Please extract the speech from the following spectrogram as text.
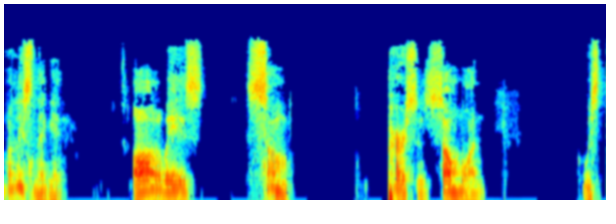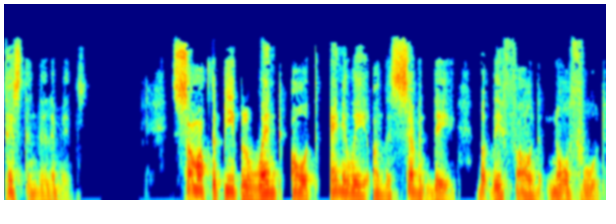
But listen again. Always some person, someone who is testing the limits. Some of the people went out anyway on the seventh day, but they found no food.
